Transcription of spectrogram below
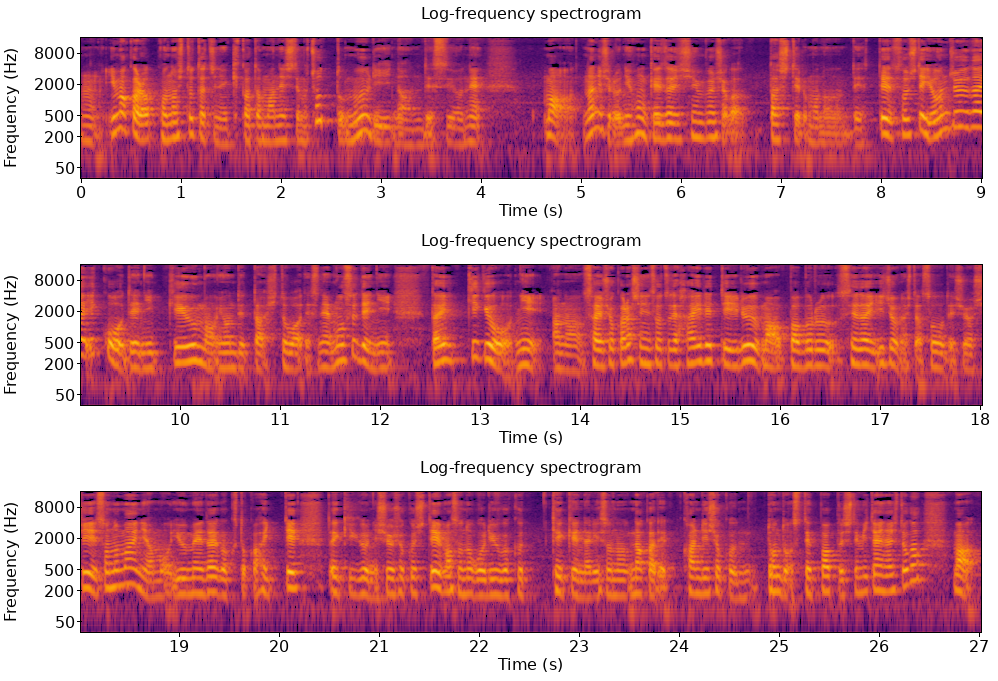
うん、今からこの人たちの生き方真似してもちょっと無理なんですよね。まあ、何しろ日本経済新聞社が出してるものなんででそして40代以降で日経ウーマンを読んでた人はですねもうすでに大企業にあの最初から新卒で入れている、まあ、バブル世代以上の人はそうでしょうしその前にはもう有名大学とか入って大企業に就職して、まあ、その後留学経験なりその中で管理職どんどんステップアップしてみたいな人が、ま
